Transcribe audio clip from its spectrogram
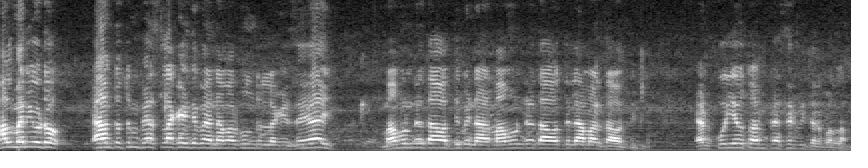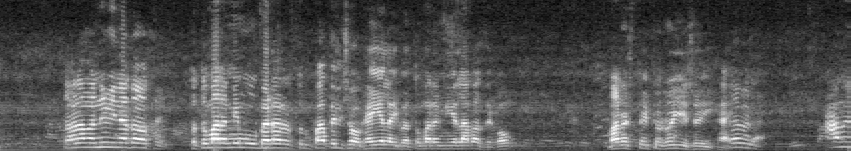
ফালমারি ওঠো। এখন তো তুমি ফেস লাগাই দেবে না আমার বন্ধুর লাগে যে এই মামুনরে দাওয়াত দিবে না মামুনরে দাওয়াত দিলে আমার দাওয়াত দিবি। কইয়াও তো আমি ফেসের ভিতরে বললাম তখন আমার নিবি না দাওতে তো তোমার নিমু বেটার তুমি পাতিল সহ খাইয়ে লাইবা তোমার নিয়ে লাভ আছে কও? মানুষ তো একটু রইয়ে সই খায়। আমি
